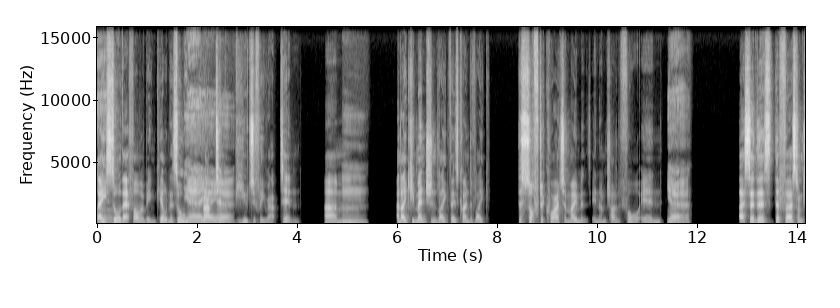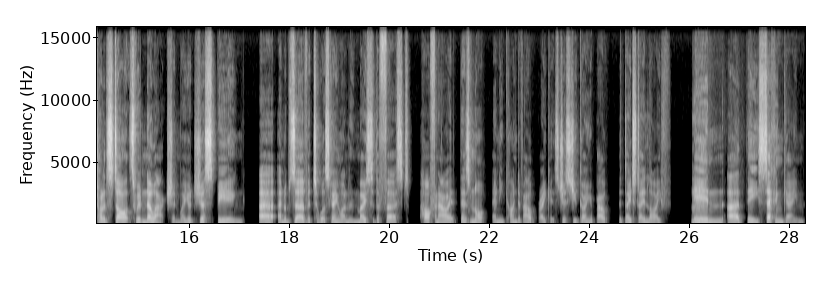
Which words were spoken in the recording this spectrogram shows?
they Oh. saw their father being killed. And it's all Yeah, yeah, wrapped in yeah. and beautifully wrapped in. Um Mm. and like you mentioned like those kind of like the softer, quieter moments in Uncharted 4 in Yeah. uh, so there's the first Uncharted starts with no action, where you're just being uh, an observer to what's going on, and most of the first half an hour, it, there's not any kind of outbreak. It's just you going about the day to day life. Mhm. In uh, the second game,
